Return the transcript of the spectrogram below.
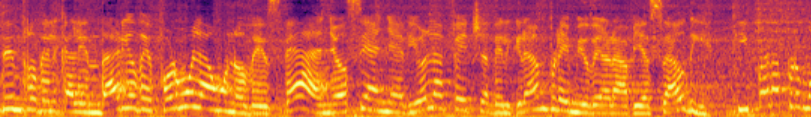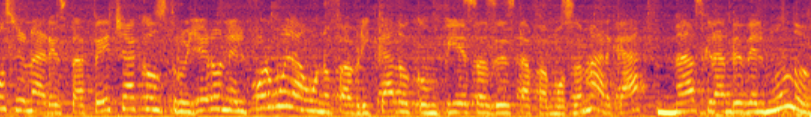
Dentro del calendario de Fórmula 1 de este año se añadió la fecha del Gran Premio de Arabia Saudí y para promocionar esta fecha construyeron el Fórmula 1 fabricado con piezas de esta famosa marca más grande del mundo.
